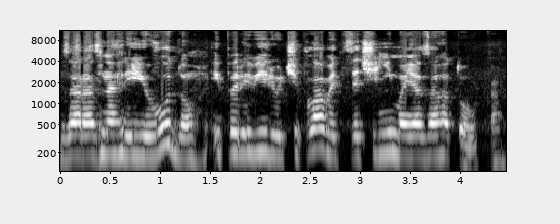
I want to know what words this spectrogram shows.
Зараз нагрію воду і перевірю, чи плавиться, чи ні моя заготовка.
